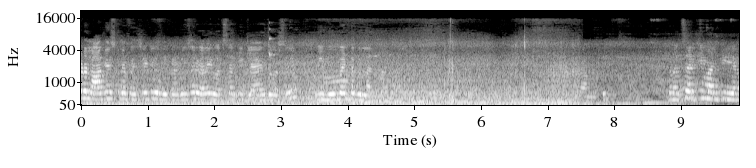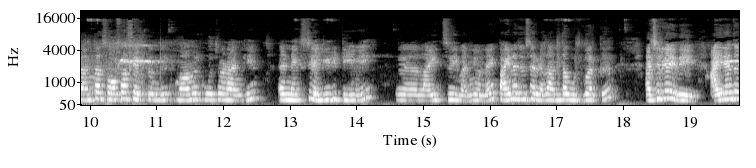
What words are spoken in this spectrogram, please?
కూడా లాక్ వేసుకునే ఫెసిలిటీ ఉంది. ఇక్కడ చూసారు కదా ఇవి ఒకసారి గ్లాస్ డోర్స్ ఇవి మూమెంటబుల్ అన్నమాట. ఇక్కడ వచ్చేసరికి మనకి ఇదంతా సోఫా సెట్ ఉంది మామూలు కూర్చోవడానికి and next LED TV lights ఇవన్నీ ఉన్నాయి. పైన చూసారు కదా అంతా వుడ్ వర్క్ యాక్చువల్గా ఇది ఐరన్తో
